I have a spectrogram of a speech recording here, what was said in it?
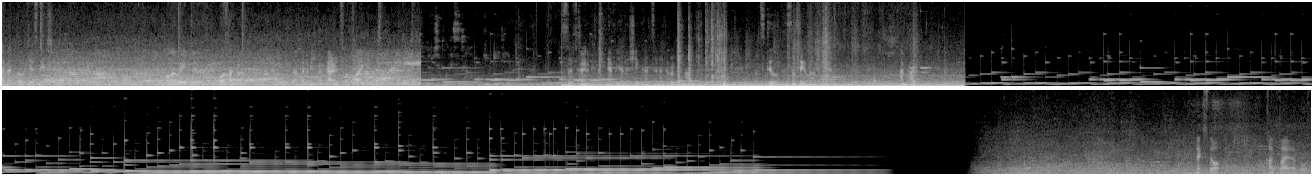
I'm at Tokyo Station on my way to Osaka. I'm gonna meet my parents for flying in there. So it's going to be like every other Shinkansen I've ever been on. But still, there's something about it, man. I'm hyped. Stop, Kansai Airport.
